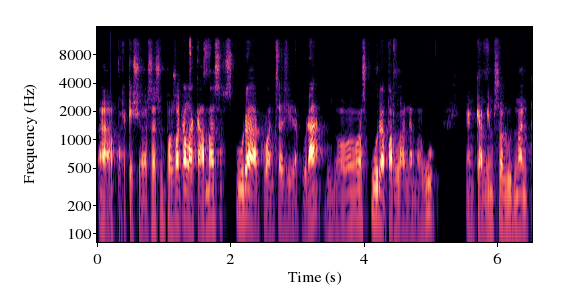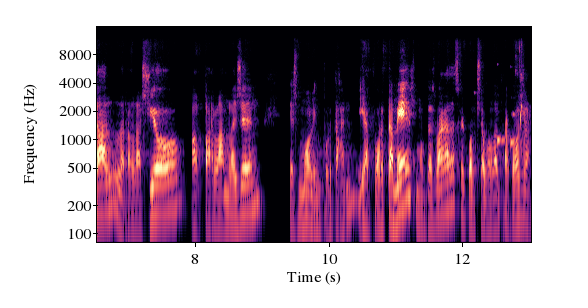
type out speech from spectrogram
eh, perquè això se suposa que la cama es cura quan s'hagi de curar, no es cura parlant amb algú. En canvi, en salut mental, la relació, el parlar amb la gent, és molt important i aporta més, moltes vegades, que qualsevol altra cosa.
